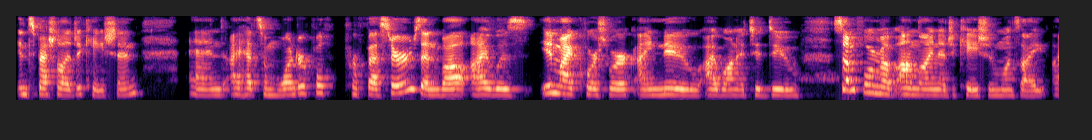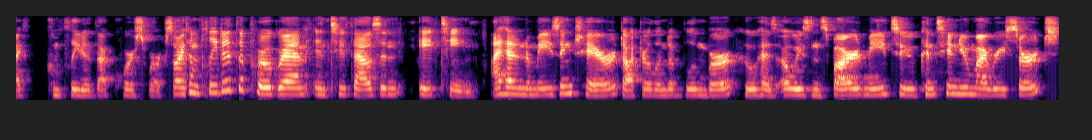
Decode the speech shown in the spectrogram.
in special education. And I had some wonderful professors. And while I was in my coursework, I knew I wanted to do some form of online education once I, I completed that coursework. So I completed the program in 2018. I had an amazing chair, Dr. Linda Bloomberg, who has always inspired me to continue my research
